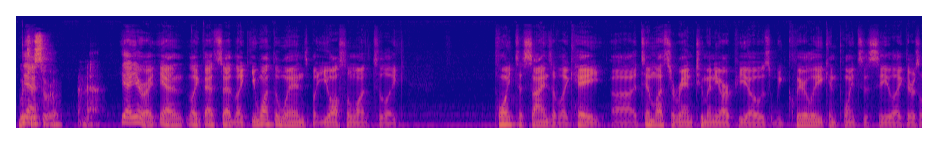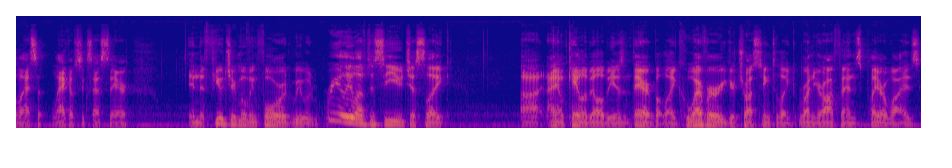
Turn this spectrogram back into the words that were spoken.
which Yeah. is sort of where I'm at. Yeah, you're right. Yeah, and like that said, like you want the wins, but you also want to like point to signs of like, hey, uh, Tim Lester ran too many RPOs. We clearly can point to see like there's a las- lack of success there. In the future, moving forward, we would really love to see you just like. Uh, I know Kaleb Eleby isn't there, but like whoever you're trusting to like run your offense player wise,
